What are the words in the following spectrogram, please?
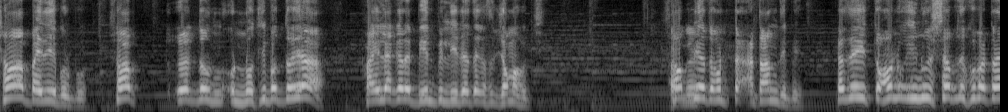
সব বাইরে পড়ব সব একদম নথিবদ্ধ হইয়া ফাইল আকারে বিএনপি লিডারদের কাছে জমা হচ্ছে। সব নিয়ে তখন টান দিবে। কাজেই তখন ইউনুস সাহেব যে খুব একটা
